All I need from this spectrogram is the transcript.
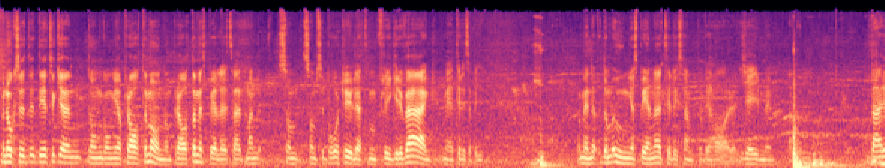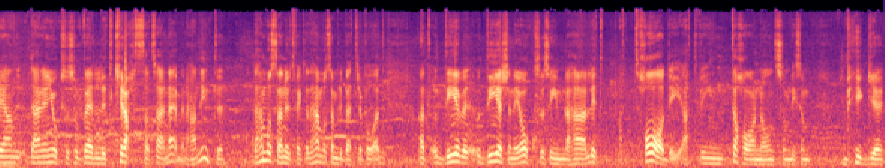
Men också det, det tycker jag de gånger jag pratar med honom, pratar med spelare, så här, att man, som, som supporter är det ju lätt att man flyger iväg med till exempel men de unga spelare till exempel vi har, Jamie. Där är, han, där är han ju också så väldigt krass att så här, nej men han är inte, det här måste han utveckla, det här måste han bli bättre på. Att, att, och, det, och det känner jag också så himla härligt, att ha det, att vi inte har någon som liksom bygger,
